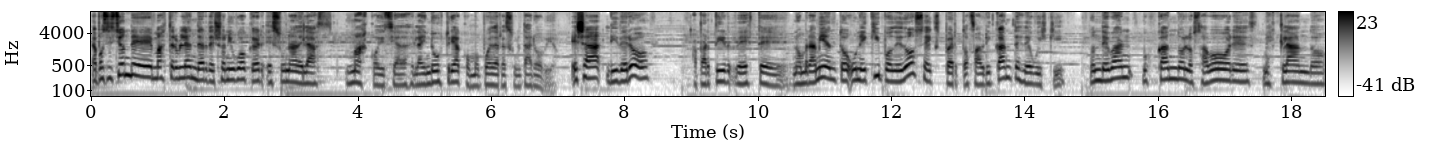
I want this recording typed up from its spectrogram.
La posición de Master Blender de Johnny Walker es una de las más codiciadas de la industria, como puede resultar obvio. Ella lideró, a partir de este nombramiento, un equipo de 12 expertos fabricantes de whisky donde van buscando los sabores, mezclando.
